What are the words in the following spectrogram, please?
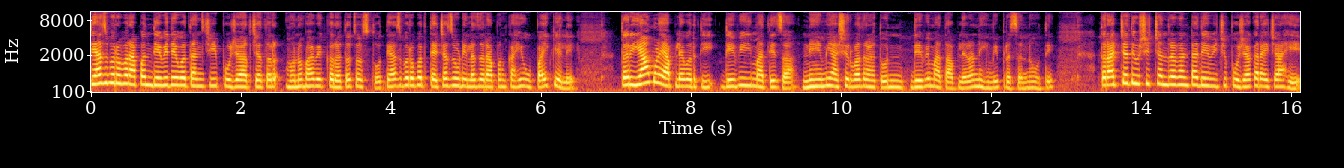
त्याचबरोबर आपण देवी देवतांची पूजा अर्चा तर मनोभावे करतच असतो. त्याचबरोबर त्याच्या जोडीला जर आपण काही उपाय केले तर यामुळे आपल्यावरती देवी मातेचा नेहमी आशीर्वाद राहतो. देवी माता आपल्याला नेहमी प्रसन्न होते. तर आजच्या दिवशी चंद्रघंटा देवीची पूजा करायची आहे.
